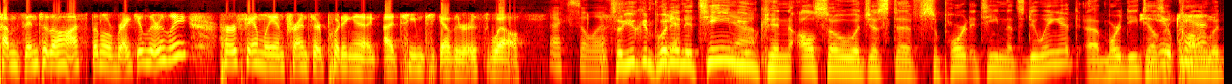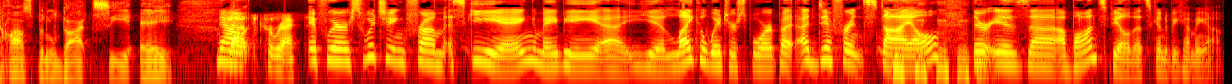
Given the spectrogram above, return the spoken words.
comes into the hospital regularly. Her family and friends are putting a, a team together as well. Excellent. So you can put in a team. Yeah. You can also uh, just uh, support a team that's doing it. Uh, more details You at can. collingwoodhospital.ca. now, That's correct. if we're switching from skiing, maybe uh, you like a winter sport, but a different style, there is uh, a Bonspiel that's going to be coming up.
